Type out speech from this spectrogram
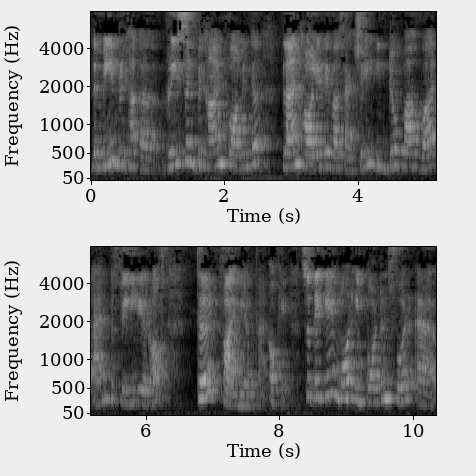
the main uh, reason behind forming the plan holiday was actually indo-pak war and the failure of third five year plan okay. So they gave more importance for uh,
